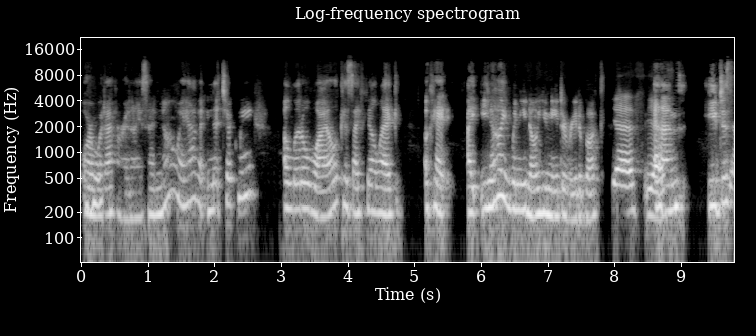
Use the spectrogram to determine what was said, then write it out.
or mm-hmm. whatever and i said no i haven't and it took me a little while because i feel like okay I, you know, when you know you need to read a book. Yes, yes. And you just yeah.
